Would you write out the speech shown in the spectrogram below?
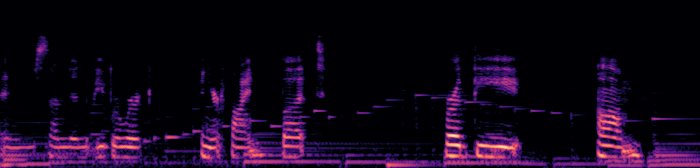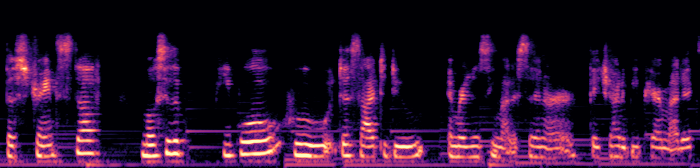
and you send in the paperwork, and you're fine. But for the um, the strength stuff, most of the people who decide to do emergency medicine or they try to be paramedics,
